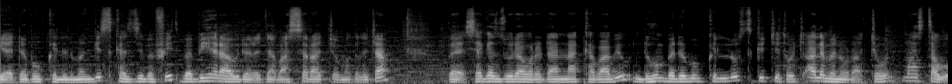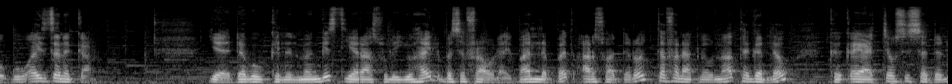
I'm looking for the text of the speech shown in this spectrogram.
የደቡብ ክልል መንግስት ከዚህ በፊት በብሔራዊ ደረጃ በሰራጨው መግለጫ በሰገን ዙሪያ ወረዳና አካባቢው እንዲሁም በደቡብ ክልል ውስጥ ግጭቶች አለመኖራቸውን ማስታወቁ አይዘነጋም የደቡብ ክልል መንግስት የራሱ ልዩ ኃይል በስፍራው ላይ ባለበት አርሶ አደሮች ተፈናቅለውና ተገለው ቀያቸው ሲሰደዱ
